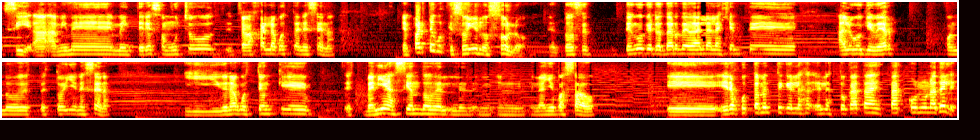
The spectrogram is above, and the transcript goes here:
sí, a, mí me, interesa mucho trabajar la puesta en escena. En parte porque soy uno solo, entonces tengo que tratar de darle a la gente algo que ver cuando estoy en escena. Y una cuestión que venía haciendo el año pasado eh, era justamente que en las, tocatas estás con una tele.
